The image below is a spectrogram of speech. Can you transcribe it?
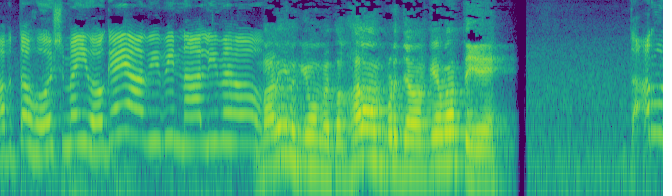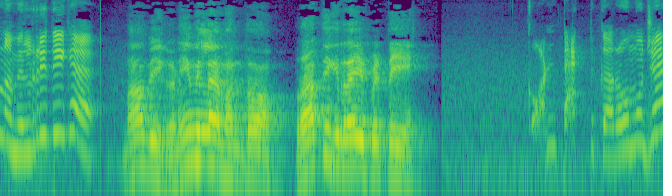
अब तो होश में ही हो गए या अभी भी नाली में हो। नाली में क्यों? मैं तो खड़ा में पड़ जावा के बात है? दारू ना मिल रही थी क्या? ना भी घनी मिला मन तो। राती की रही पेटी। कांटेक्ट करो मुझे।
